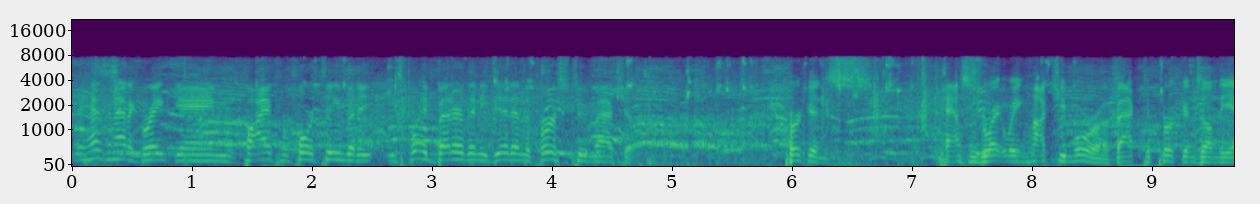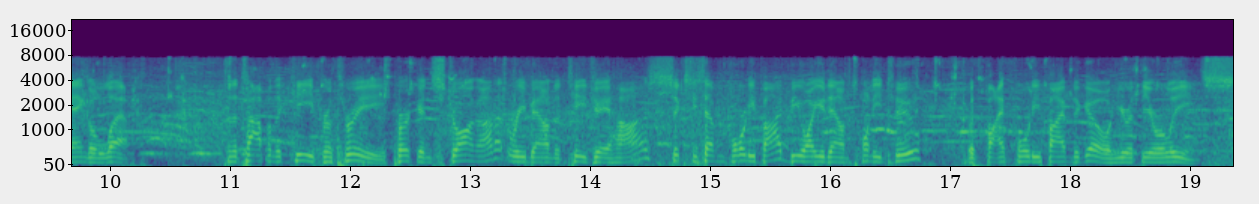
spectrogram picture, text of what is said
He hasn't had a great game, 5 for 14, but he, he's played better than he did in the first two matchups. Perkins passes right wing Hachimura. Back to Perkins on the angle left. To the top of the key for three. Perkins strong on it. Rebound to TJ Haws. 67-45. BYU down 22 with 5.45 to go here at the Orleans.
